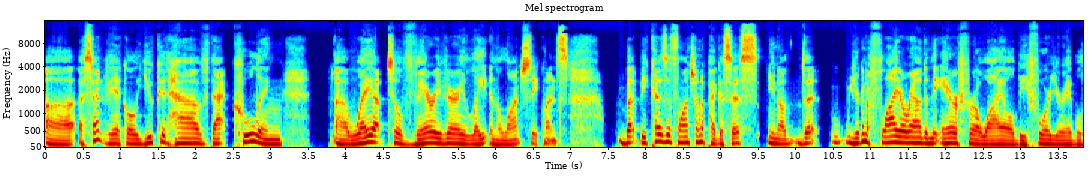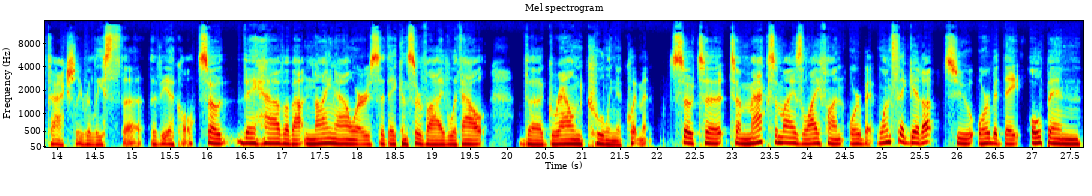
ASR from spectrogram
uh, ascent vehicle, you could have that cooling uh, way up till very, very late in the launch sequence. But because it's launched on a Pegasus, you know, the, you're going to fly around in the air for a while before you're able to actually release the, the vehicle. So they have about nine hours that they can survive without the ground cooling equipment so to to maximize life on orbit once they get up to orbit they open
